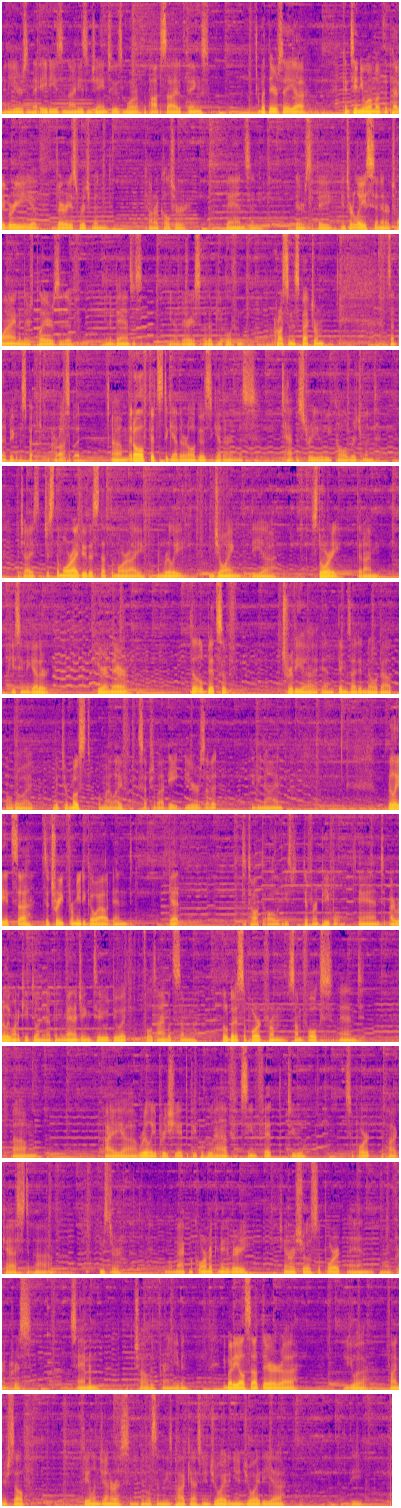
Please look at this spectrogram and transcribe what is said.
many years in the '80s and '90s, and James, who's more of the pop side of things. But there's a uh, continuum of the pedigree of various Richmond counterculture bands, and there's they interlace and intertwine, and there's players that have been in bands with you know various other people from crossing the spectrum. It's not that big of a spectrum to cross, but um, it all fits together. It all goes together in this tapestry that we call Richmond. Which I just the more I do this stuff, the more I am really enjoying the uh, story that I'm piecing together here and there. The little bits of trivia and things I didn't know about, although I lived here most of my life, exception about eight years of it, maybe nine. Really, it's uh, it's a treat for me to go out and get to talk to all of these different people, and I really want to keep doing it. I've been managing to do it full time with some little bit of support from some folks, and um, I uh, really appreciate the people who have seen fit to support the podcast. Um, Mr. Mac McCormick made a very generous show of support, and my friend Chris Salmon, childhood friend, even. Anybody else out there, uh, you uh, find yourself feeling generous, and you've been listening to these podcasts, and you enjoy it, and you enjoy the uh, the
